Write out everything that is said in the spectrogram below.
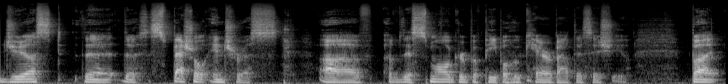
just the the special interests of of this small group of people who care about this issue. But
